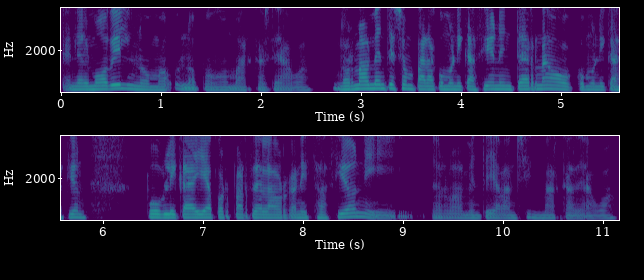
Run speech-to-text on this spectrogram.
en el móvil no, no pongo marcas de agua. Normalmente son para comunicación interna o comunicación pública ya por parte de la organización y normalmente ya van sin marca de agua.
